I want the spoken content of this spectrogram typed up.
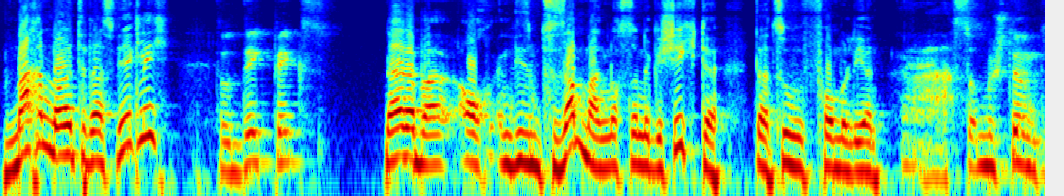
Machen Leute das wirklich? So Dickpics. Nein, aber auch in diesem Zusammenhang noch so eine Geschichte dazu formulieren. Ach so, bestimmt.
